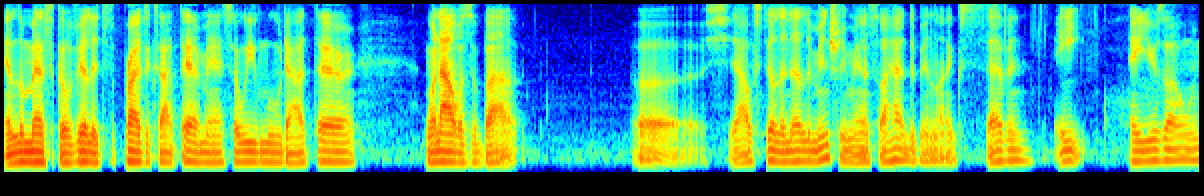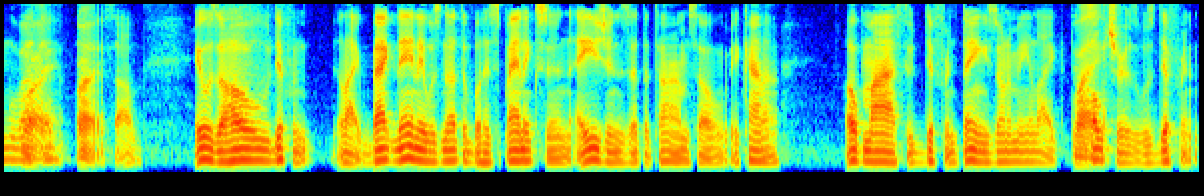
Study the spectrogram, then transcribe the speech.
in Lumesco Village. The projects out there, man. So we moved out there when I was about uh shit, I was still in elementary, man. So I had to been like seven, eight, eight years old when we moved out Right, there. right. So it was a whole different like back then it was nothing but Hispanics and Asians at the time. So it kind of opened my eyes to different things. You know what I mean? Like the Right. cultures was different.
